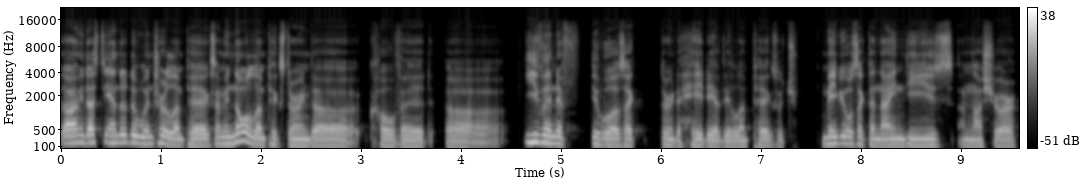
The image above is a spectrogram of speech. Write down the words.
I mean that's the end of the Winter Olympics. I mean no Olympics during the COVID. Uh, even if it was like during the heyday of the Olympics, which maybe it was like the '90s. I'm not sure.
